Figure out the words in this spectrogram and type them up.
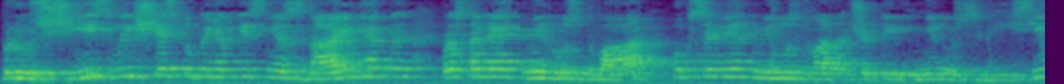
плюс 6, вища ступень окислення. Знаємо, як проставляють мінус 2 оксиген, мінус 2 на 4, мінус 8.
